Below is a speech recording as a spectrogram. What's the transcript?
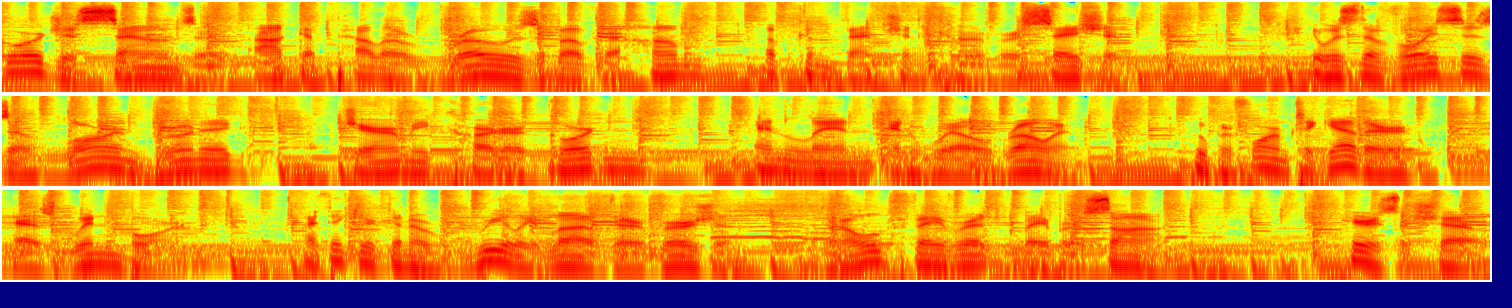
gorgeous sounds of a cappella rose above the hum of convention conversation. It was the voices of Lauren Breunig, Jeremy Carter Gordon, and Lynn and Will Rowan, who performed together as Windborne. I think you're going to really love their version of an old favorite labor song. Here's the show.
